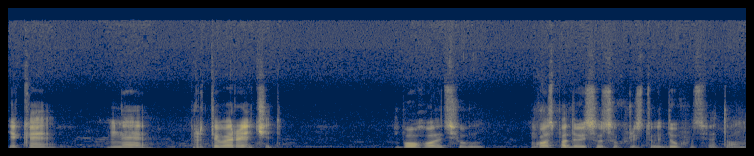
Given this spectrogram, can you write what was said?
яке не противоречить Богу Отцю, Господу Ісусу Христу і Духу Святому.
